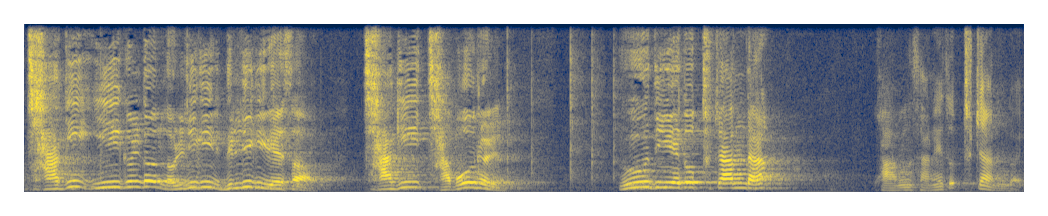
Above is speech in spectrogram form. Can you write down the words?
자기 이익을 더 늘리기, 늘리기 위해서 자기 자본을 어디에도 투자한다? 광산에도 투자하는 거예요.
